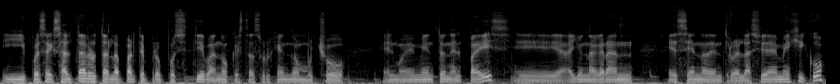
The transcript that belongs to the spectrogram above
y pues exaltar otra la parte propositiva, ¿no? Que está surgiendo mucho el movimiento en el país. Eh, hay una gran escena dentro de la Ciudad de México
